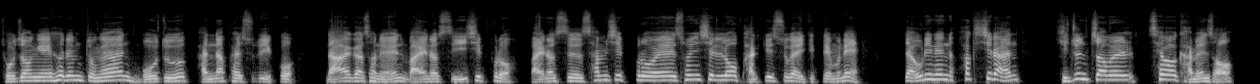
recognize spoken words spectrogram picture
조정의 흐름 동안 모두 반납할 수도 있고 나아가서는 마이너스 20%, 마이너스 30%의 손실로 바뀔 수가 있기 때문에 자, 우리는 확실한 기준점을 세워가면서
